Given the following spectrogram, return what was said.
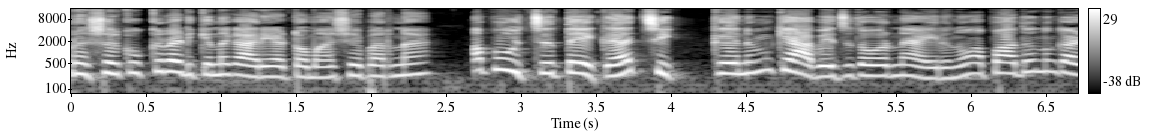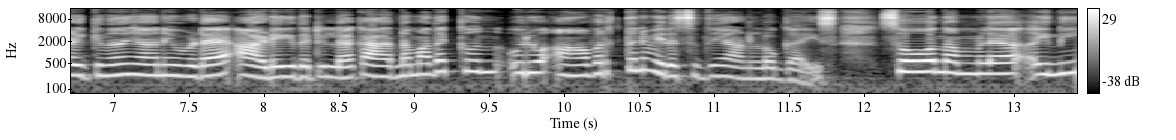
പ്രഷർ കുക്കർ അടിക്കുന്ന കാര്യം കേട്ടോ മാഷേ പറഞ്ഞേ. അപ്പോൾ ഉച്ചത്തേക്ക് ചിക്കനും ക്യാബേജ് തോരനായിരുന്നു. അപ്പോൾ അതൊന്നും കഴിക്കുന്നത് ഞാൻ ഇവിടെ ആഡ് ചെയ്തിട്ടില്ല. കാരണം അതൊക്കെ ഒരു ആവർത്തന വിരസതയാണല്ലോ ഗൈസ് സോ നമ്മൾ ഇനി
